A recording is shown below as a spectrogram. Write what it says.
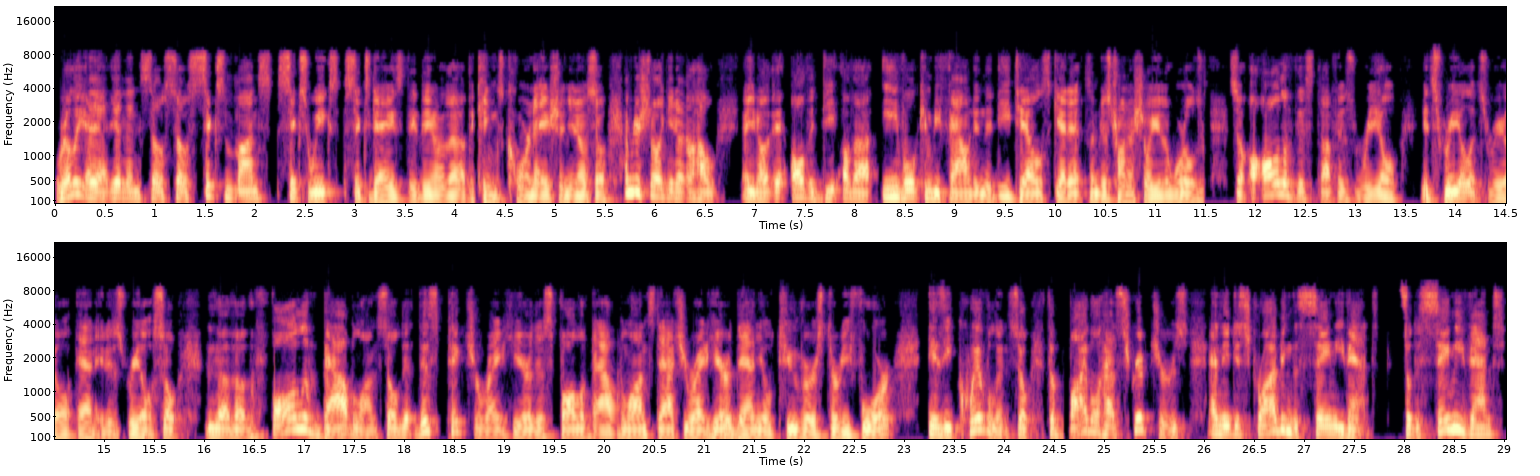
Really? Yeah, and then so so six months, six weeks, six days. The, the, you know the the king's coronation. You know, so I'm just showing you know how you know all the de- all the evil can be found in the details. Get it? So I'm just trying to show you the world's. So all of this stuff is real. It's real. It's real, and it is real. So the the, the fall of Babylon. So th- this picture right here, this fall of Babylon statue right here, Daniel two verse thirty four, is equivalent. So the Bible has scriptures, and they're describing the same event. So the same event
